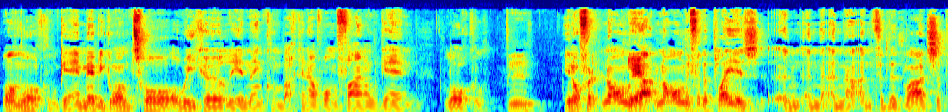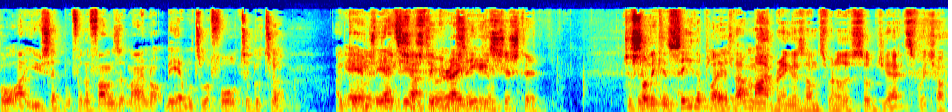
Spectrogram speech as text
one local game, maybe go on tour a week early and then come back and have one final game local. Mm. You know, for not only Yeah. that, not only for the players and, and and that, and for the large support like you said, but for the fans that might not be able to afford to go to a Yeah, game it's at the Etihad just a during great. the season, It's just a just so they can see the players. That once. might bring us on to another subject, which I'll,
